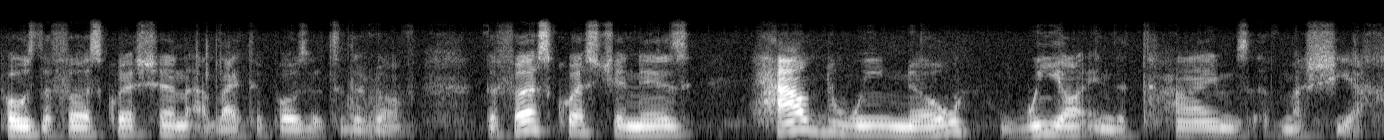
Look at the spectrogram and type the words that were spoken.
pose the first question. I'd like to pose it to the Rav. The first question is How do we know we are in the times of Mashiach?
